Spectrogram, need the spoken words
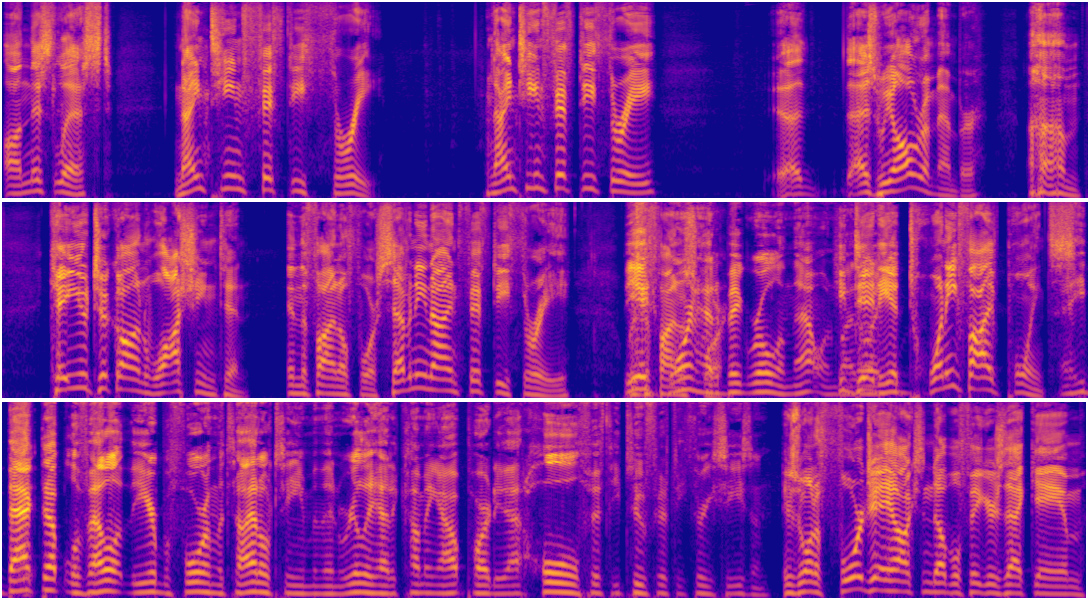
on this list, 1953. 1953, uh, as we all remember, um, KU took on Washington in the Final Four. 79 53 the final Born had a big role in that one. He did. He had 25 points. he backed up Lovellette the year before on the title team and then really had a coming out party that whole 52 53 season. He was one of four Jayhawks in double figures that game.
